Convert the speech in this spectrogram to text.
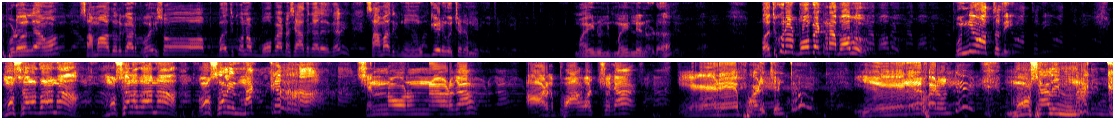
ఇప్పుడు వాళ్ళేమో సమాధులు కాడ పోయి సో బతుకున్నప్పుడు బోపేట చేత కాలేదు కానీ సమాధికి ముగ్గేడికి వచ్చాడు. మైండ్ మైండ్ లేనాడు? బతుకున్నాడు బోబెట్టరా బాబు? పుణ్యం వస్తుంది ముసలదానా ముసలదానా ముసలి నక్క. చిన్నోడున్నాడుగా ఆడికి బాగొచ్చుగా ఏడే పడి తింటూ ఏడే పడి ఉంటే మోసాలి నక్క.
